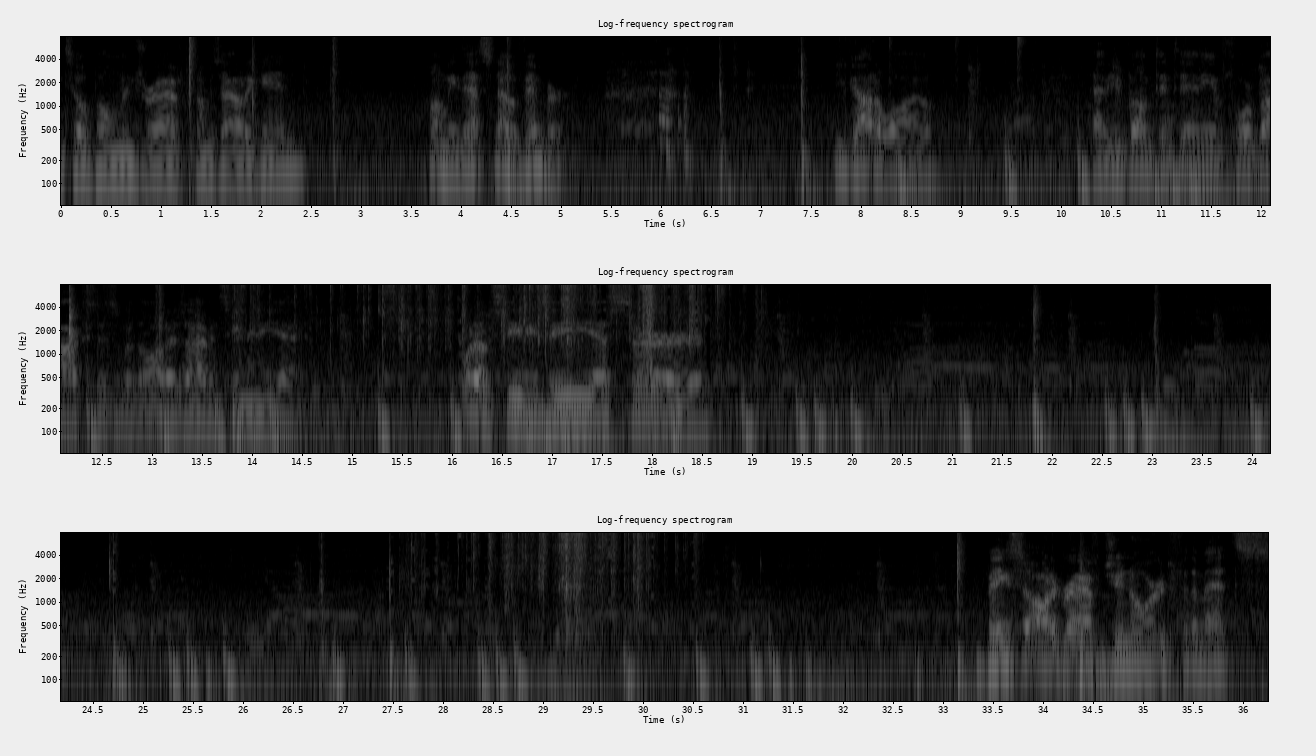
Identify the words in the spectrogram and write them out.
Until Bowman draft comes out again. Homie, that's November. you got a while. Have you bumped into any of four boxes with autos? I haven't seen any yet. What up, Stevie Z? Yes, sir. Base autograph Janord for the Mets.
